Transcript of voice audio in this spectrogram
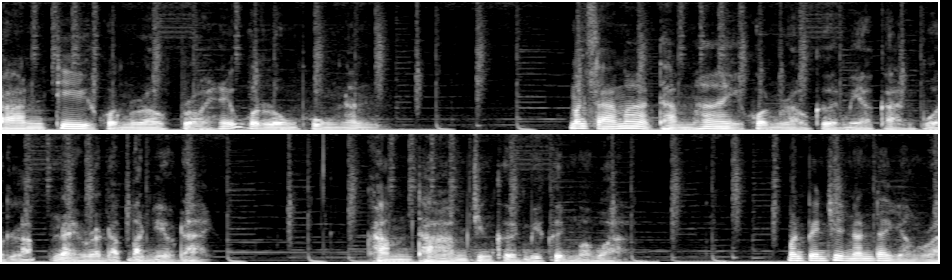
การที่คนเราปล่อยให้อ้วนลงพุงนั้น มันสามารถทำให้คนเราเกิดมีอาการปวดหลับในระดับบันเอวได้คำถามจึงเกิดมีขึ้นมาว่า มันเป็นเช่นนั้นได้อย่างไร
